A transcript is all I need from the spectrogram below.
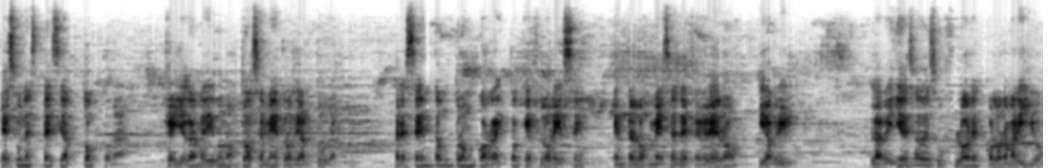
es una especie autóctona que llega a medir unos 12 metros de altura. Presenta un tronco recto que florece entre los meses de febrero y abril. La belleza de sus flores color amarillo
